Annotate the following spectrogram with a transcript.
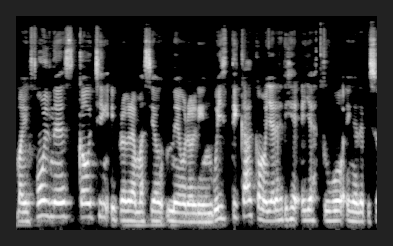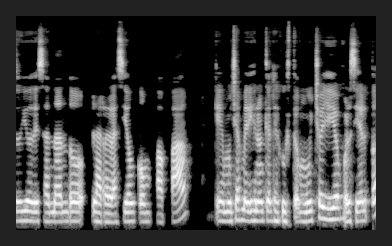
mindfulness, coaching y programación neurolingüística. Como ya les dije, ella estuvo en el episodio de Sanando la relación con papá, que muchas me dijeron que les gustó mucho, yo por cierto.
